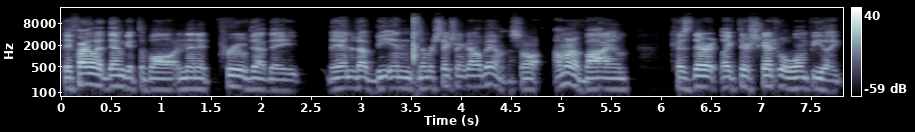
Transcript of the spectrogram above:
They finally let them get the ball, and then it proved that they they ended up beating number six ranked Alabama. So I'm gonna buy them because they're like their schedule won't be like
